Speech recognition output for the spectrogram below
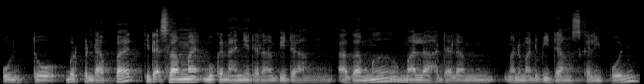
untuk berpendapat tidak selamat bukan hanya dalam bidang agama malah dalam mana-mana bidang sekalipun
